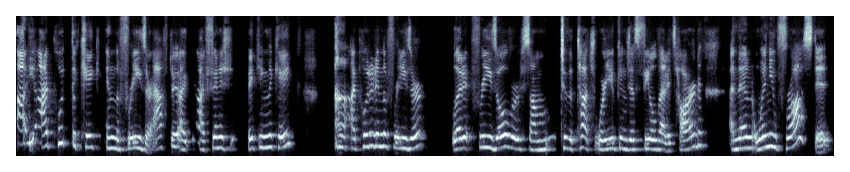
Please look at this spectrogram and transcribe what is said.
I, I put the cake in the freezer after I, I finish baking the cake. I put it in the freezer let it freeze over some to the touch where you can just feel that it's hard. And then when you frost it,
